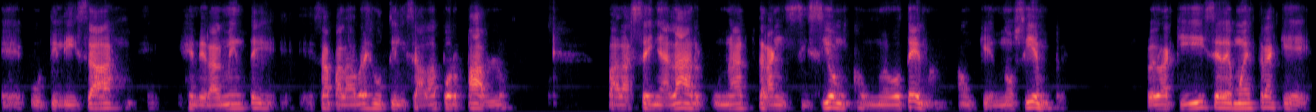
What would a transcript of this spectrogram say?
eh, utiliza, generalmente esa palabra es utilizada por Pablo para señalar una transición a un nuevo tema, aunque no siempre. Pero aquí se demuestra que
